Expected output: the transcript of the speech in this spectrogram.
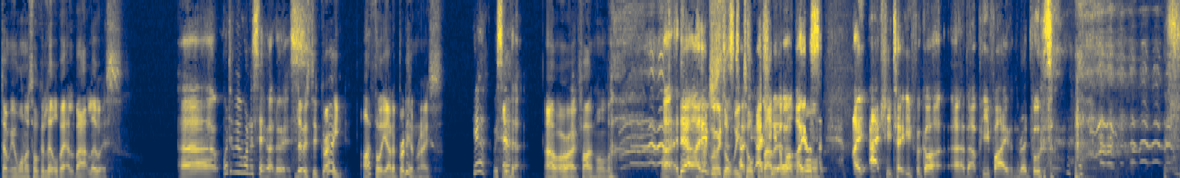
don't we want to talk a little bit about Lewis? Uh, what do we want to say about Lewis? Lewis did great. I thought he had a brilliant race. Yeah, we said Yeah. that. Oh, all right, fine. Well, Uh, no, I think we were just thought we'd touching- talk about actually, it a little I, bit also, I actually totally forgot uh, about P5 and the Red Bulls.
